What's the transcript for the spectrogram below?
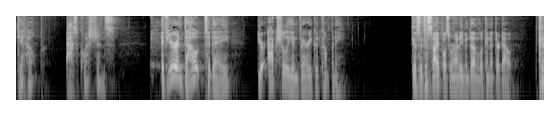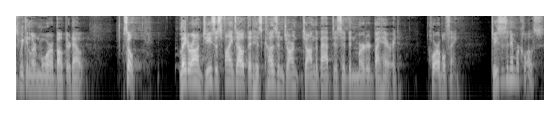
Get help, ask questions. If you're in doubt today, you're actually in very good company. Because the disciples were not even done looking at their doubt, because we can learn more about their doubt. So, later on, Jesus finds out that his cousin, John, John the Baptist, had been murdered by Herod. Horrible thing. Jesus and him were close.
